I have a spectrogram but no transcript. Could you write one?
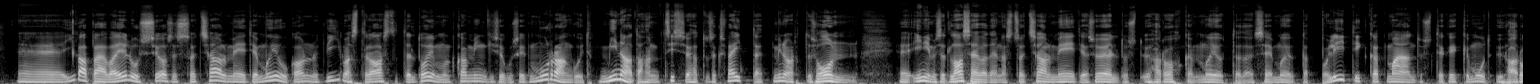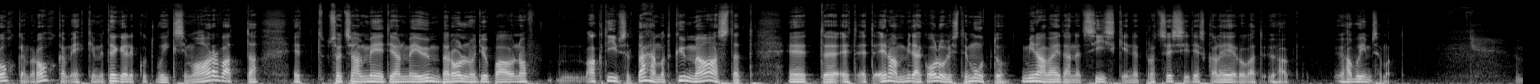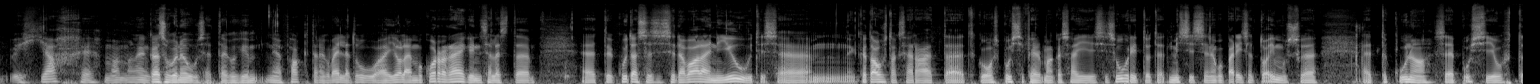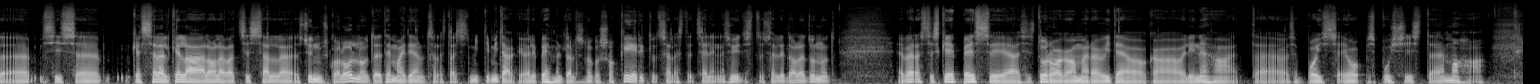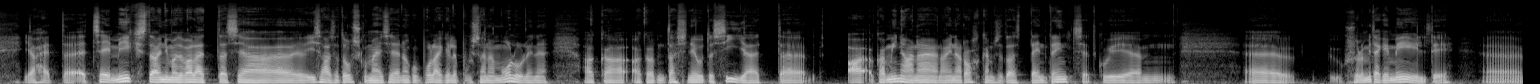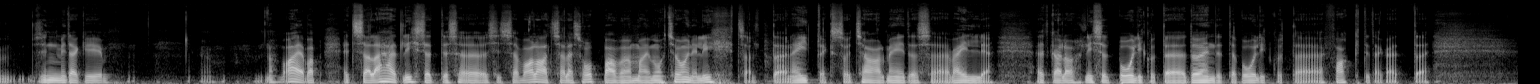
igapäevaelus seoses sotsiaalmeedia mõjuga on nüüd viimastel aastatel toimunud ka mingisuguseid murranguid. mina tahan sissejuhatuseks väita, et minu arvates on. Äh, inimesed lasevad ennast sotsiaalmeedias öeldust üha rohkem mõjutada, see mõjutab poliitikat, majandust ja kõike muud üha rohkem ja rohkem, ehkki me tegelikult võiksime arvata, et sotsiaalmeedia on meie ümber olnud juba noh, aktiivselt vähemalt kümme aastat. et, et, et enam midagi olulist ei muutu, mina väidan, et siiski need protsessid eskaleeruvad üha, üha võimsamalt jah, ma, ma olen ka sinuga nõus, et kuigi fakte nagu välja tuua ei ole, ma korra räägin sellest, et kuidas see siis sinna valeni jõudis. ka taustaks ära, et, et koos bussifirmaga sai siis uuritud, et mis siis nagu päriselt toimus. et kuna see bussijuht siis, kes sellel kellaajal olevat siis seal sündmuskohal olnud, tema ei teadnud sellest asjast mitte midagi, oli pehmelt öeldes nagu šokeeritud sellest, et selline süüdistus oli talle tulnud ja pärast siis GPS-i ja siis turvakaamera videoga oli näha, et äh, see poiss jäi hoopis bussist äh, maha. jah, et, et see, miks ta niimoodi valetas ja isa seda uskuma jäi, see nagu polegi lõpuks enam oluline. aga, aga tahtsin jõuda siia, et äh, aga mina näen aina rohkem seda tendentsi, et kui ähm, äh, kui sulle midagi ei meeldi äh,, sind midagi noh, vaevab, et sa lähed lihtsalt ja sa, siis sa valad selle sopa või oma emotsiooni lihtsalt äh, näiteks sotsiaalmeedias äh, välja. et ka noh, lihtsalt poolikute tõendite, poolikute faktidega, et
